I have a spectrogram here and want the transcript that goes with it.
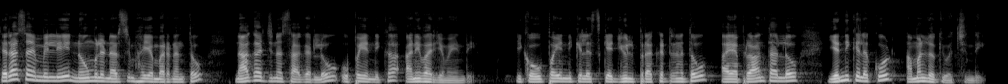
తెరాస ఎమ్మెల్యే నోముల నరసింహయ్య మరణంతో నాగార్జున సాగర్లో ఉప ఎన్నిక అనివార్యమైంది. ఇక ఉప ఎన్నికల స్కెడ్యూల్ ప్రకటనతో ఆయా ప్రాంతాల్లో ఎన్నికల కోడ్ అమల్లోకి వచ్చింది.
